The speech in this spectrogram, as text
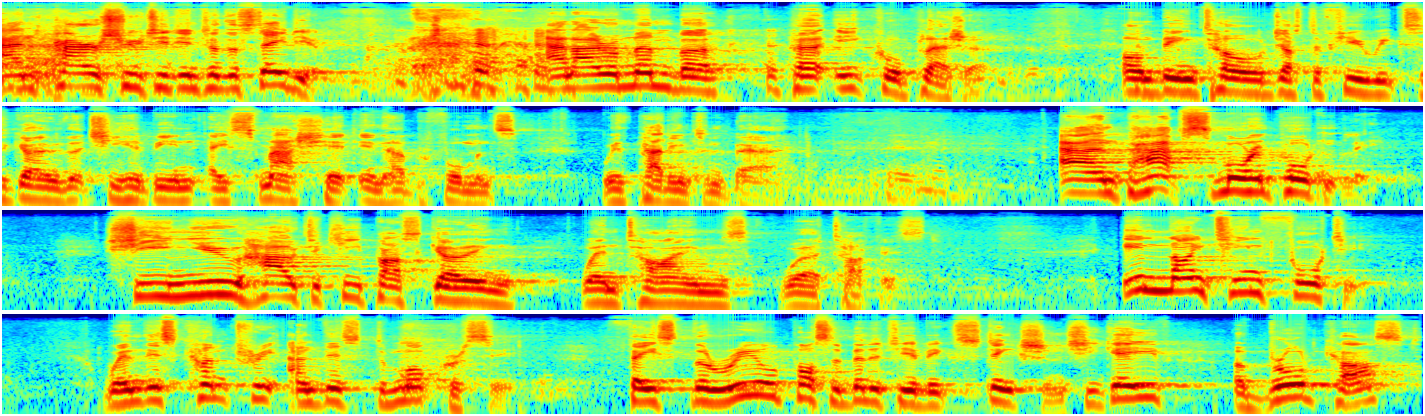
and parachuted into the stadium. and I remember her equal pleasure on being told just a few weeks ago that she had been a smash hit in her performance with Paddington Bear. And perhaps more importantly, she knew how to keep us going when times were toughest. In 1940, when this country and this democracy faced the real possibility of extinction, she gave a broadcast,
